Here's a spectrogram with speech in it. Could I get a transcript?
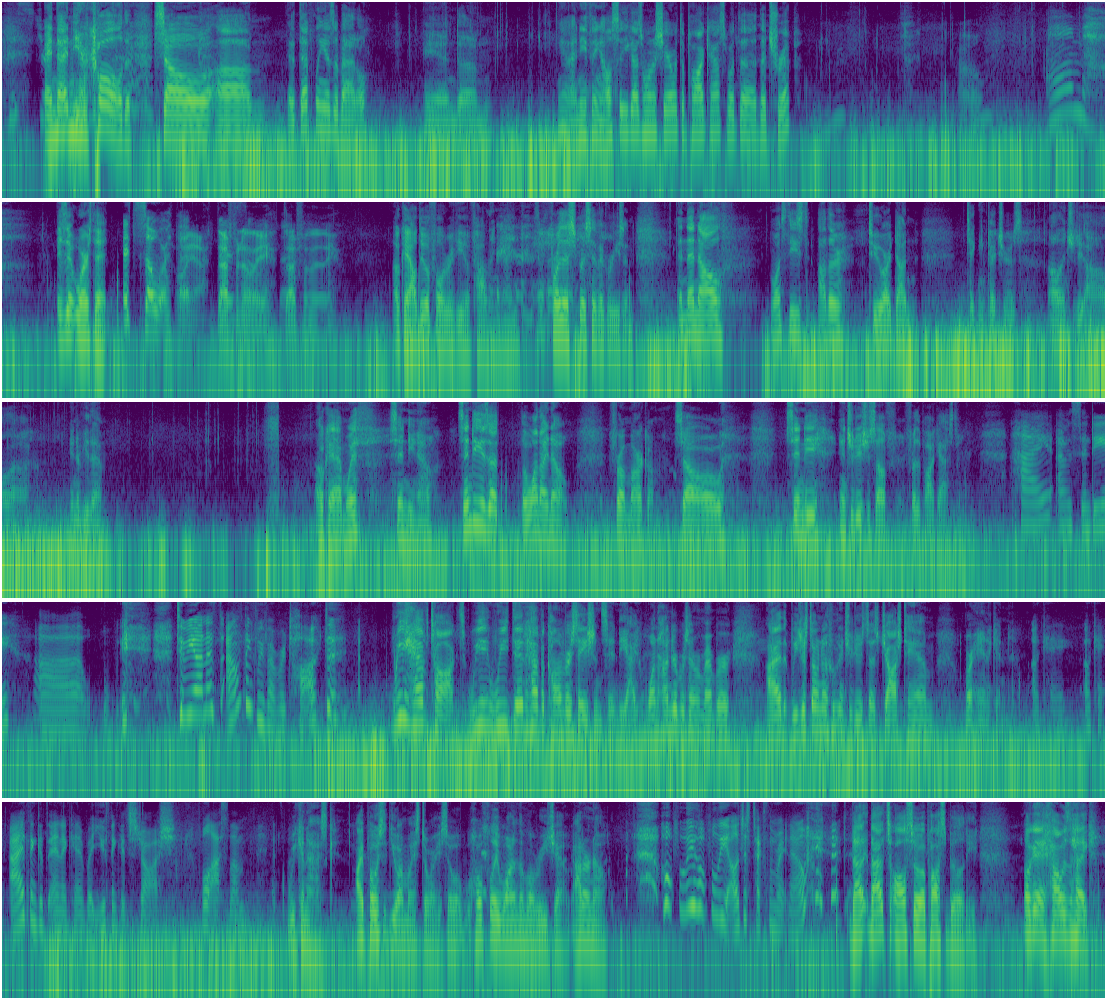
and then you're cold. So, um, it definitely is a battle. And um, yeah, anything else that you guys want to share with the podcast about the the trip? Oh, Um, Is it worth it? it's so worth it. oh yeah, It is so definitely, it. definitely. Okay, I'll do a full review of Ha Ling then for this specific reason, and then I'll once these other two are done taking pictures, I'll introduce I'll uh, interview them. Okay, I'm with Cindy now. Cindy is a, the one I know from Markham. So, Cindy, introduce yourself for the podcast. Hi, I'm Cindy. Uh, to be honest, I don't think we've ever talked. We have talked. We we did have a conversation, Cindy. I 100% remember. I we just don't know who introduced us, Josh Tam or Anakin. Okay, okay. I think it's Anakin, but you think it's Josh. We'll ask them. We can ask. I posted you on my story, so hopefully one of them will reach out. I don't know. hopefully, hopefully, I'll just text them right now. That that's also a possibility. Okay, how was the hike?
